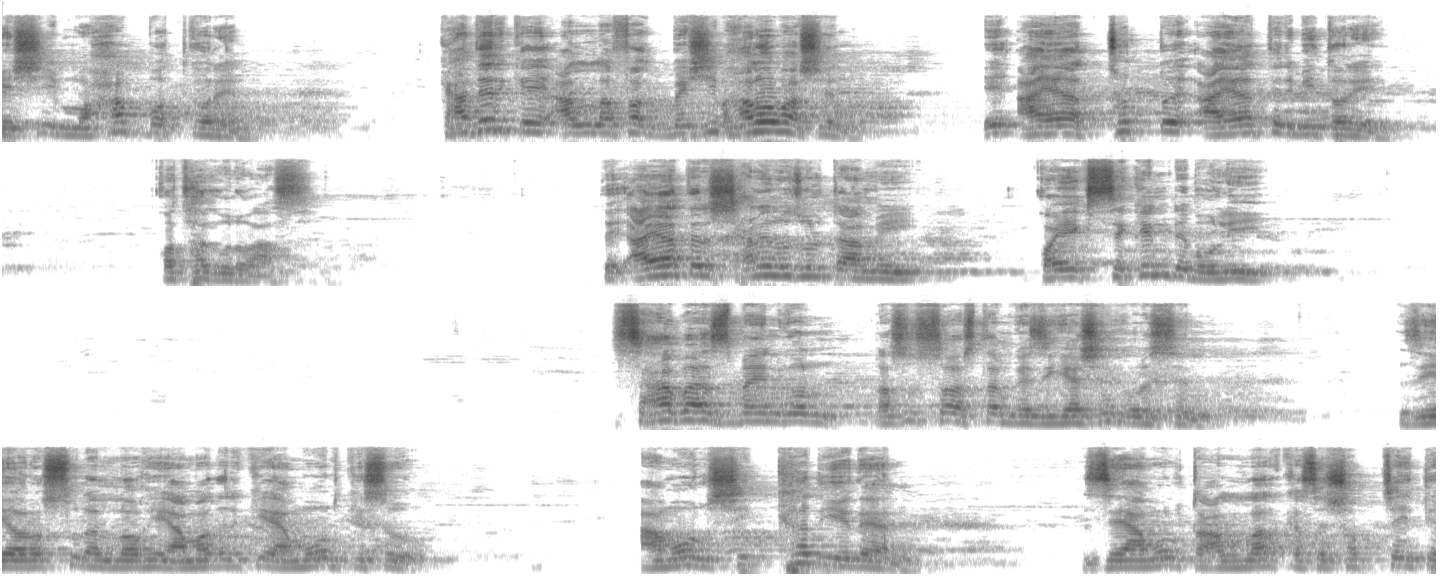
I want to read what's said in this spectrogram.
বেশি মহাব্বত করেন। কাদেরকে আল্লাহ পাক বেশি ভালোবাসেন। এই আয়াত, ছোট্ট আয়াতের ভিতরে কথাগুলো আছে। তো এই আয়াতের সানে নজুলটা আমি কয়েক সেকেন্ডে বলি। সাহাবা আজমাইনগণ রাসুসাহ ইসলামকে জিজ্ঞাসা করেছেন যে রসুল আল্লাহ আমাদেরকে এমন কিছু আমল শিক্ষা দিয়ে দেন যে আমলটা আল্লাহর কাছে সবচাইতে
